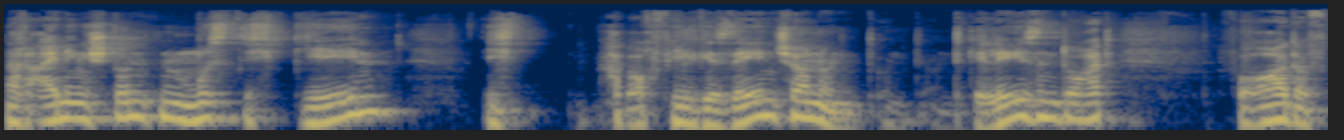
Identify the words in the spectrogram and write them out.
nach einigen Stunden musste ich gehen. Ich habe auch viel gesehen schon und, und, und gelesen dort vor Ort auf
